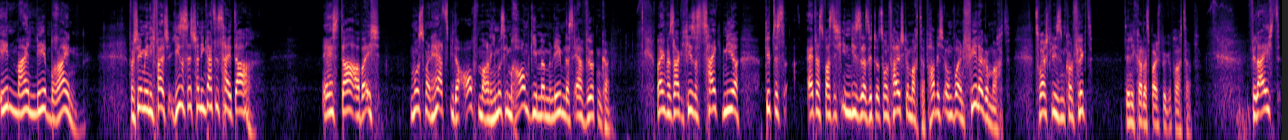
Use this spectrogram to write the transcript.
in mein Leben rein. Verstehen mich nicht falsch. Jesus ist schon die ganze Zeit da. Er ist da, aber ich muss mein Herz wieder aufmachen. Ich muss ihm Raum geben in meinem Leben, dass er wirken kann. Manchmal sage ich, Jesus, zeig mir, gibt es etwas, was ich in dieser Situation falsch gemacht habe? Habe ich irgendwo einen Fehler gemacht? Zum Beispiel diesen Konflikt, den ich gerade als Beispiel gebracht habe. Vielleicht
